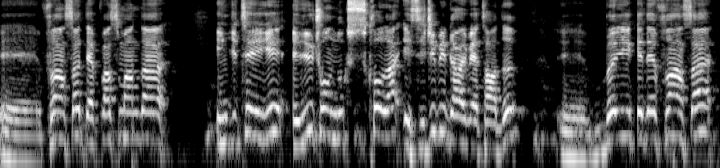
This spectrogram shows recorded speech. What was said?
e, Fransa deplasmanda İngiltere'yi 53 onluk skora esici bir galibiyet aldı. E, böylelikle Fransa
